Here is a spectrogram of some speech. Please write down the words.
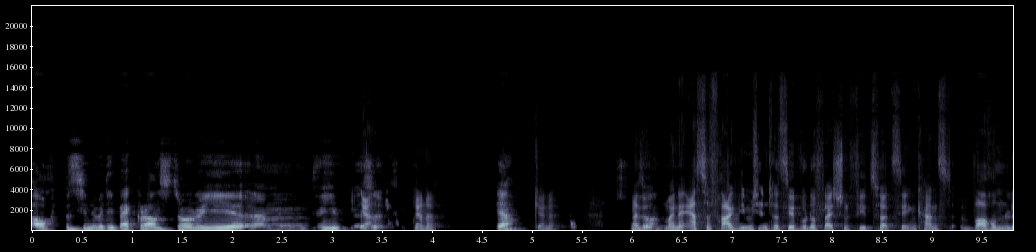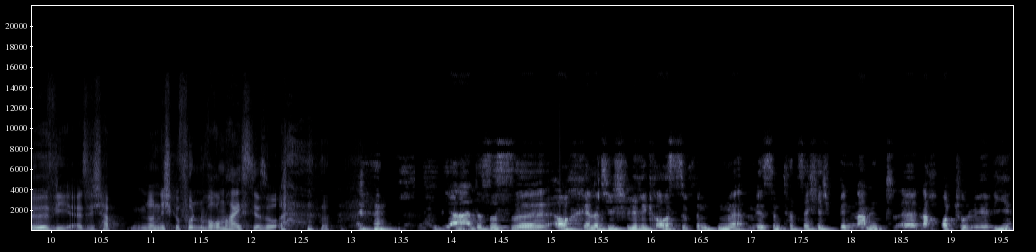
auch ein bisschen über die Background-Story, ähm, wie. Also, ja, gerne. Ja? Gerne. Also meine erste Frage, die mich interessiert, wo du vielleicht schon viel zu erzählen kannst, warum Löwy? Also ich habe noch nicht gefunden, warum heißt ihr so? ja, das ist äh, auch relativ schwierig rauszufinden. Wir sind tatsächlich benannt äh, nach Otto Löwy.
